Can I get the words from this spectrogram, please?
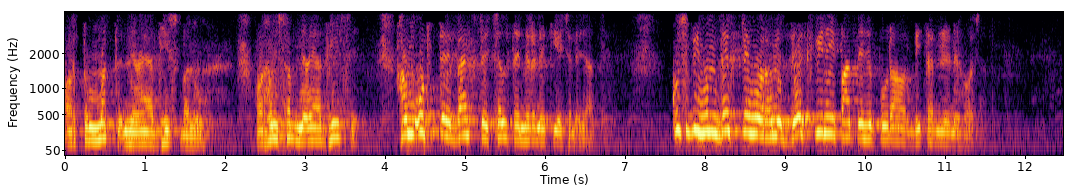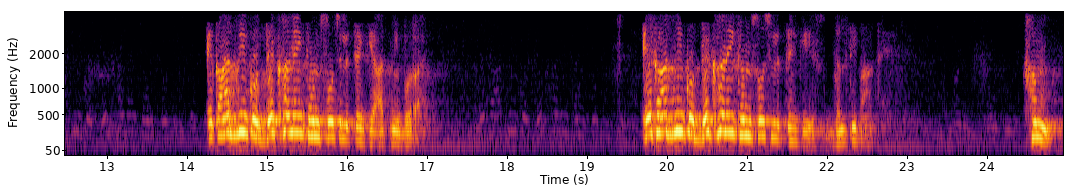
और तुम मत न्यायाधीश बनो, और हम सब न्यायाधीश हैं। हम उठते, बैठते, चलते निर्णय किए चले जाते कुछ भी हम देखते हैं और हमें देख भी नहीं पाते हैं, पूरा और भीतर निर्णय हो जाता एक आदमी को देखा नहीं कि हम सोच लेते हैं कि आदमी बुरा है। एक आदमी को देखा नहीं कि हम सोच लेते हैं कि इस गलती बात है। हम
